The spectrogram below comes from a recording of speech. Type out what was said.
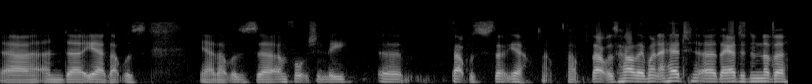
Uh, and uh, yeah, that was yeah that was unfortunately that was yeah that, that, that, was how they went ahead. they added another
